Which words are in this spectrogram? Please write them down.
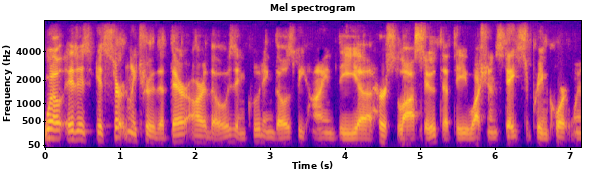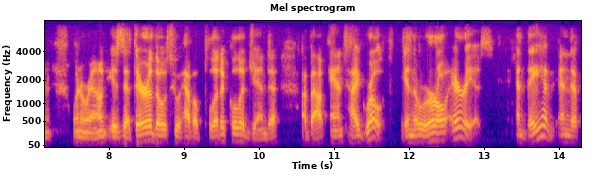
Well, it is. It's certainly true that there are those, including those behind the uh, Hirst lawsuit that the Washington State Supreme Court went went around. Is that there are those who have a political agenda about anti-growth in the rural areas, and they have and the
